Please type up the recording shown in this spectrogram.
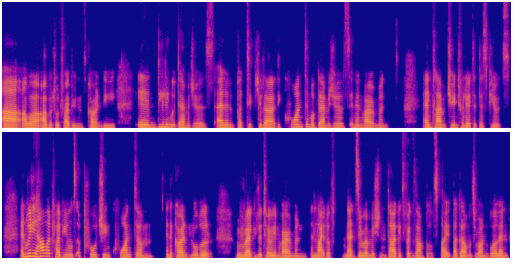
are our arbitral tribunals currently in dealing with damages, and in particular the quantum of damages in environment and climate change related disputes, and really how are tribunals approaching quantum in the current global regulatory environment in light of net zero emission targets, for example, by, by governments around the world. And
